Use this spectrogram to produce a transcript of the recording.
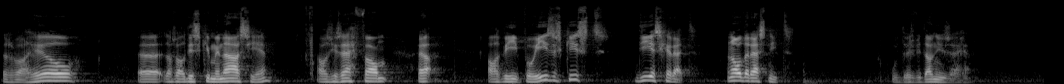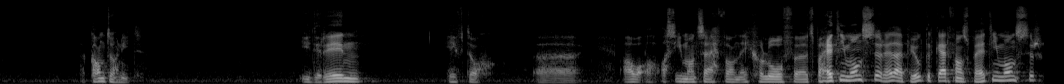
dat is wel heel, uh, dat is wel discriminatie. Hè? Als je zegt van, ja, als wie voor Jezus kiest, die is gered. En al de rest niet. Hoe durf je dat nu zeggen? Kan toch niet? Iedereen heeft toch, uh, als iemand zegt van, ik geloof het spaghetti monster, hè, dan heb je ook de kerk van het spaghetti monster,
